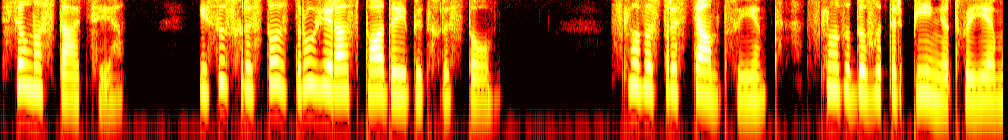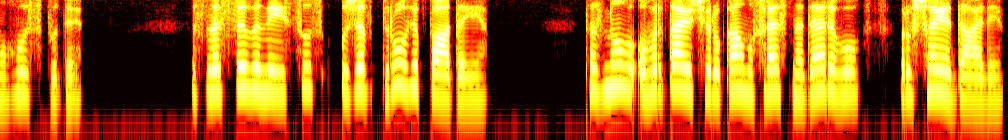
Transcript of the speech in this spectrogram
Сьома стація. Ісус Христос другий раз падає під Христом. Слава страстям Твоїм, слава довготерпінню Твоєму, Господи. Знесилений Ісус уже вдруге падає, та знову, огортаючи руками хресне дерево, рушає далі.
